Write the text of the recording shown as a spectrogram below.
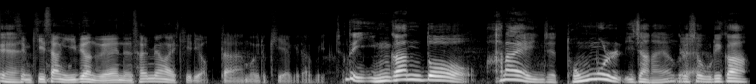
예. 지금 기상 이변 외에는 설명할 길이 없다 뭐 이렇게 이야기를 하고 있죠. 근데 인간도 하나의 이제 동물이잖아요. 그래서 네. 우리가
